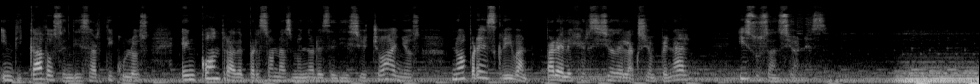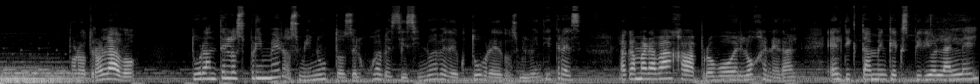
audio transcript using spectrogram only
indicados en 10 artículos en contra de personas menores de 18 años no prescriban para el ejercicio de la acción penal y sus sanciones. Por otro lado, durante los primeros minutos del jueves 19 de octubre de 2023, la Cámara Baja aprobó en lo general el dictamen que expidió la Ley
